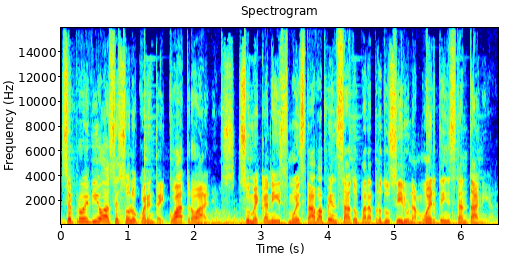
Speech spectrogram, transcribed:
se prohibió hace solo 44 años. Su mecanismo estaba pensado para producir una muerte instantánea.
